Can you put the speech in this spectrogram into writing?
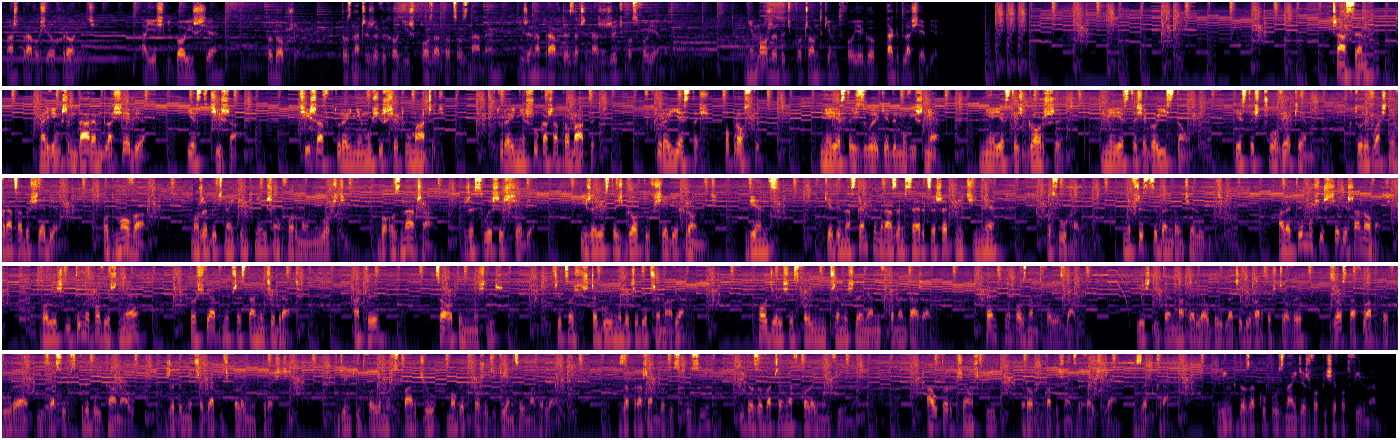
Masz prawo się ochronić. A jeśli boisz się, to dobrze. To znaczy, że wychodzisz poza to, co znane i że naprawdę zaczynasz żyć po swojemu. Nie może być początkiem Twojego tak dla siebie. Czasem największym darem dla siebie jest cisza. Cisza, w której nie musisz się tłumaczyć, w której nie szukasz aprobaty, w której jesteś po prostu. Nie jesteś zły, kiedy mówisz nie. Nie jesteś gorszy. Nie jesteś egoistą. Jesteś człowiekiem, który właśnie wraca do siebie. Odmowa może być najpiękniejszą formą miłości, bo oznacza, że słyszysz siebie i że jesteś gotów siebie chronić. Więc, kiedy następnym razem serce szepnie ci nie, posłuchaj. Nie wszyscy będą cię lubić, ale ty musisz siebie szanować, bo jeśli ty nie powiesz nie, to świat nie przestanie cię brać. A ty, co o tym myślisz? Czy coś szczególnie do ciebie przemawia? Podziel się swoimi przemyśleniami w komentarzach. Chętnie poznam Twoje zdanie. Jeśli ten materiał był dla Ciebie wartościowy, zostaw łapkę w górę i zasubskrybuj kanał, żeby nie przegapić kolejnych treści. Dzięki Twojemu wsparciu mogę tworzyć więcej materiałów. Zapraszam do dyskusji i do zobaczenia w kolejnym filmie. Autor książki Rok 2020 Zep Link do zakupu znajdziesz w opisie pod filmem.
